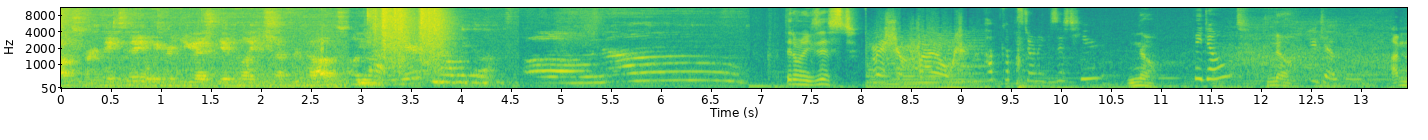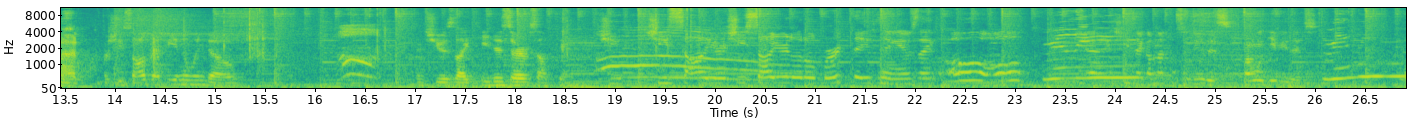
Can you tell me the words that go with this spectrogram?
dog's birthday today, and we heard you guys give like stuff for dogs. Oh, you want to here? No, we don't. Oh no. They don't exist. Pup cups don't exist here? No. They don't? No. You're joking. I'm not. But she saw Guppy in the window, and she was like, "He deserves something." She she saw your she saw your little birthday thing. It was like, "Oh, really? yeah." And she's like, "I'm not supposed to do this. but I'm gonna give you this." Really?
